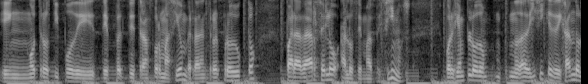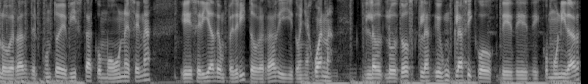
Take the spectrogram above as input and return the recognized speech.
en otro tipo de, de, transformación, ¿verdad? Dentro del producto, para dárselo a los demás vecinos. Por ejemplo, ahí sí que dejándolo, ¿verdad? Desde el punto de vista como una escena eh, sería Don Pedrito, ¿verdad? Y Doña Juana, los, dos, eh, un clásico de, comunidad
